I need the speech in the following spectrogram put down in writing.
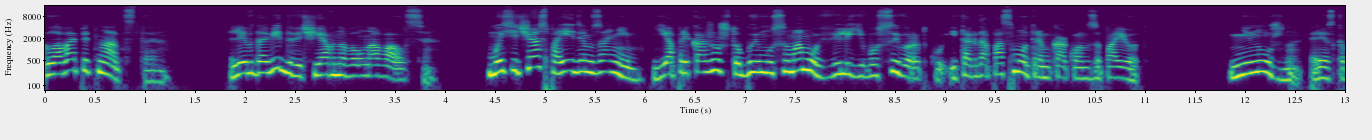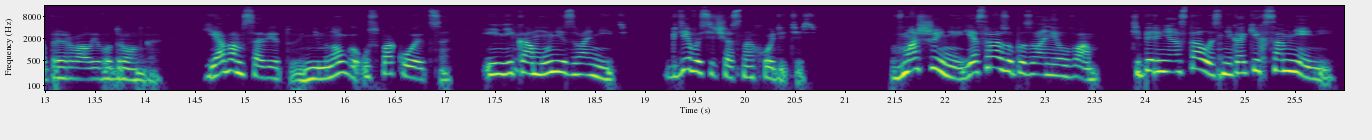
Глава 15. Лев Давидович явно волновался. «Мы сейчас поедем за ним. Я прикажу, чтобы ему самому ввели его сыворотку, и тогда посмотрим, как он запоет». «Не нужно», — резко прервал его Дронга. «Я вам советую немного успокоиться и никому не звонить. Где вы сейчас находитесь?» «В машине. Я сразу позвонил вам. Теперь не осталось никаких сомнений».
